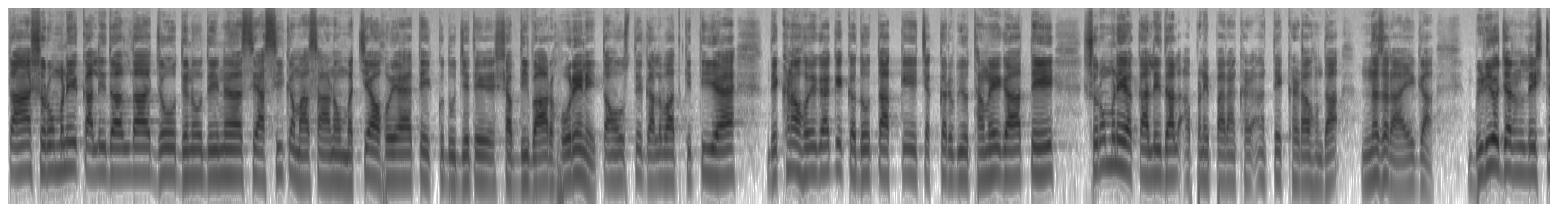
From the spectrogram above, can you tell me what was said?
ਤਾਂ ਸ਼੍ਰੋਮਣੀ ਅਕਾਲੀ ਦਲ ਦਾ ਜੋ ਦਿਨੋ ਦਿਨ ਸਿਆਸੀ ਘਮਾਸਾਨ ਉਹ ਮੱਚਿਆ ਹੋਇਆ ਹੈ ਤੇ ਇੱਕ ਦੂਜੇ ਤੇ ਸ਼ਬਦੀ ਵਾਰ ਹੋ ਰਹੇ ਨੇ, ਤਾਂ ਉਸ ਤੇ ਗੱਲਬਾਤ ਕੀਤੀ ਹੈ। ਦੇਖਣਾ ਹੋਏਗਾ ਕਿ ਕਦੋਂ ਤੱਕ ਇਹ ਚੱਕਰ ਵੀ ਥਮੇਗਾ ਤੇ ਸ਼੍ਰੋਮਣੀ ਅਕਾਲੀ ਦਲ ਆਪਣੇ ਪੈਰਾਂ ਖ- ਤੇ ਖੜਾ ਹੁੰਦਾ ਨਜ਼ਰ ਆਏਗਾ। ਵੀਡੀਓ ਜਰਨਲਿਸਟ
